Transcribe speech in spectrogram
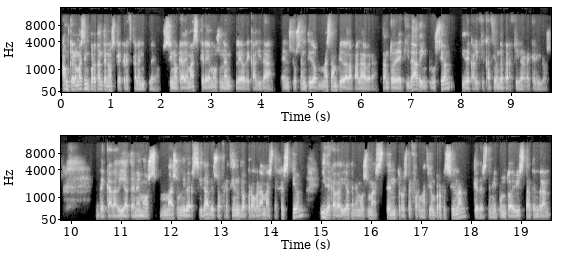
Aunque lo más importante no es que crezca el empleo, sino que además creemos un empleo de calidad en su sentido más amplio de la palabra, tanto de equidad, de inclusión y de calificación de perfiles requeridos de cada día tenemos más universidades ofreciendo programas de gestión y de cada día tenemos más centros de formación profesional que desde mi punto de vista tendrán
